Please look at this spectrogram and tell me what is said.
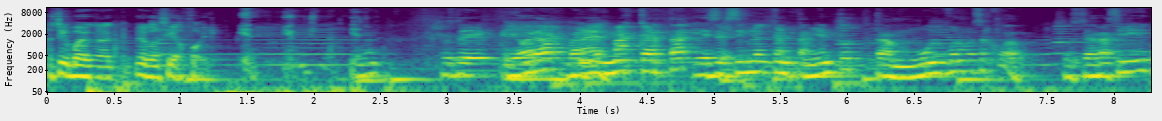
Así que puede que me consiga foil. Bien, bien, bien. Entonces, y ahora van a haber más cartas y ese ciclo de encantamiento está muy bueno para ser jugado. Entonces ahora sí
